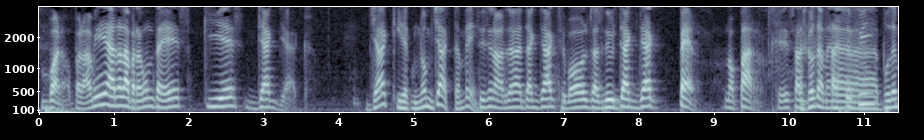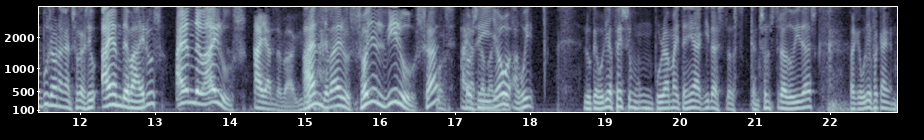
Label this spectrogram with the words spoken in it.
Bueno, però a mi ara la pregunta és qui és Jack Jack? Jack i de cognom Jack, també. Sí, sí, no, es diu Jack Jack, si vols, es diu Jack Jack Per, no Par, que és el Escolta'm, tercer eh, fill. podem posar una cançó que es diu I am the virus? I am the virus! I am the bug. I am the virus. Soy el virus, saps? I am O sigui, the jo virus. avui el que volia fer és un programa i tenia aquí les, les cançons traduïdes perquè volia fer, can-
